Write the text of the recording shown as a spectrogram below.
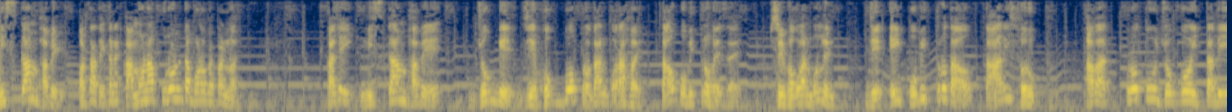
নিষ্কাম ভাবে অর্থাৎ এখানে কামনা পূরণটা বড় ব্যাপার নয়। কাজেই নিষ্কাম ভাবে যজ্ঞে যে হব্য প্রদান করা হয়, তাও পবিত্র হয়ে যায়। শ্রী ভগবান বললেন যে, এই পবিত্রতাও তারই স্বরূপ। আবার ক্রতু, যজ্ঞ ইত্যাদি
